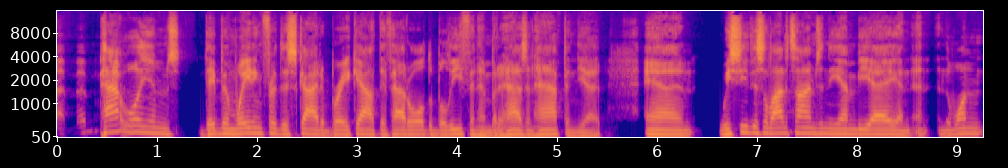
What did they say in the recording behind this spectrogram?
Uh, Pat Williams, they've been waiting for this guy to break out. They've had all the belief in him, but it hasn't happened yet. And we see this a lot of times in the NBA. And, and, and the one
